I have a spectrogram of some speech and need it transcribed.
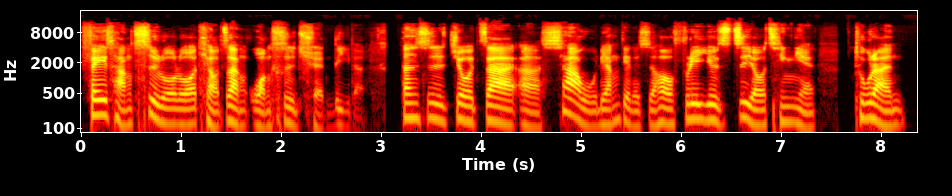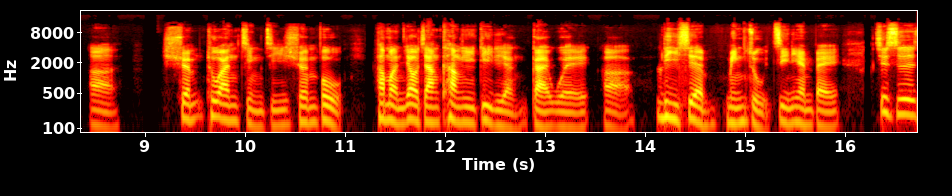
非常赤裸裸挑战王室权力的。但是就在呃下午两点的时候，Free Youth 自由青年突然呃宣突然紧急宣布，他们要将抗议地点改为呃立宪民主纪念碑。其实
